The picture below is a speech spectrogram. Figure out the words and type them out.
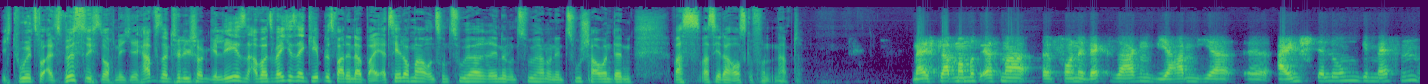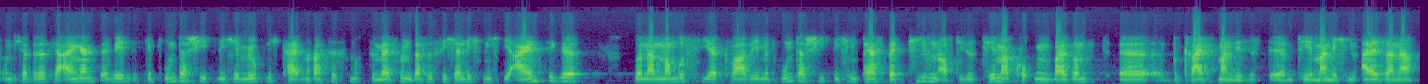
ich tue jetzt so, als wüsste ich es noch nicht. Ich habe es natürlich schon gelesen, aber welches Ergebnis war denn dabei? Erzähl doch mal unseren Zuhörerinnen und Zuhörern und den Zuschauenden, was, was ihr da rausgefunden habt. Na, ich glaube, man muss erstmal äh, vorneweg sagen, wir haben hier äh, Einstellungen gemessen und ich hatte das ja eingangs erwähnt, es gibt unterschiedliche Möglichkeiten, Rassismus zu messen und das ist sicherlich nicht die einzige sondern man muss hier quasi mit unterschiedlichen Perspektiven auf dieses Thema gucken, weil sonst äh, begreift man dieses äh, Thema nicht in all seiner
